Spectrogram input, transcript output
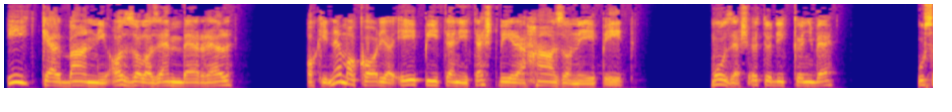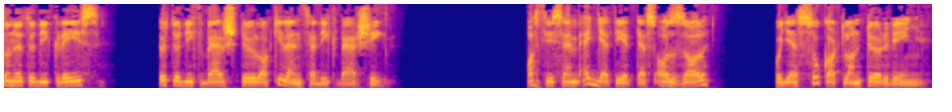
Így kell bánni azzal az emberrel, aki nem akarja építeni testvére háza népét. Mózes 5. könyve, 25. rész, 5. verstől a 9. versig. Azt hiszem egyetértesz azzal, hogy ez szokatlan törvény.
